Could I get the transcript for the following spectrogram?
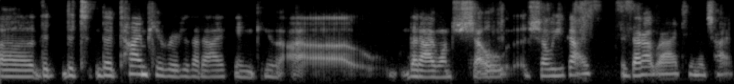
uh, the, the the time period that I think you, uh, that I want to show show you guys. Is that all right in the chat?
